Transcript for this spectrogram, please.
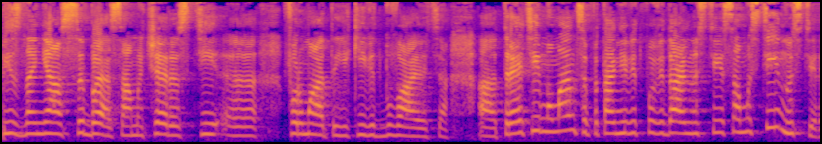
Пізнання себе саме через ті е, формати, які відбуваються. А третій момент це питання відповідальності і самостійності.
